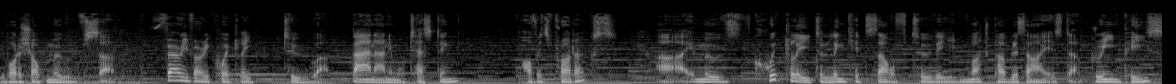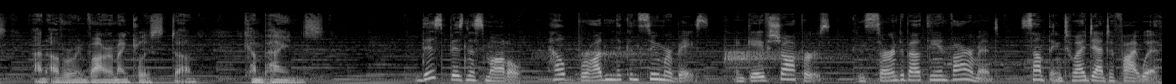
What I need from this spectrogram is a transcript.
the Body Shop moves uh, very, very quickly to uh, ban animal testing of its products. Uh, it moves quickly to link itself to the much publicized uh, Greenpeace and other environmentalist uh, campaigns. This business model helped broaden the consumer base and gave shoppers concerned about the environment something to identify with.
